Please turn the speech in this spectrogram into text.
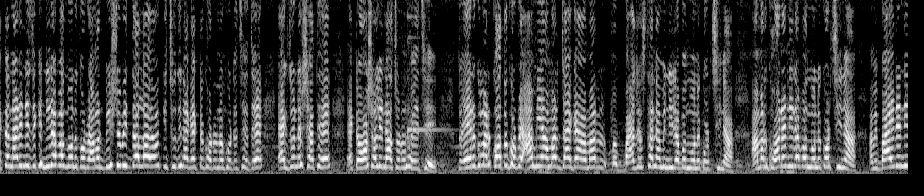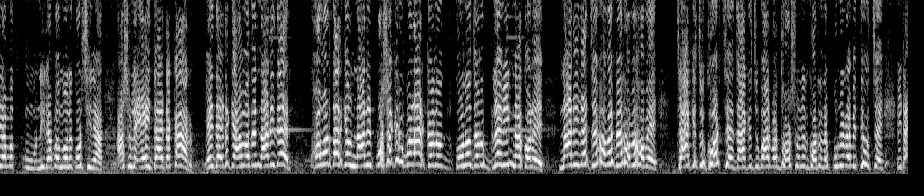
একটা নারী নিজেকে নিরাপদ মনে করবে। আমার বিশ্ববিদ্যালয়েও কিছুদিন আগে একটা ঘটনা ঘটেছে যে একজনের সাথে একটা অশালীন আচরণ হয়েছে। তো এরকম আর কত করবে? আমি আমার জায়গায়, আমার বাসস্থানে আমি নিরাপদ মনে করছি না। আমার ঘরে নিরাপদ মনে করছি না। আমি বাইরে নিরাপদ নিরাপদ মনে করছি না। আসলে এই দায়টা কার? এই দায়টা কি আমাদের নারীদের? খবরদার কেউ নারীর পোশাকের উপর আর কোনো কোনো যেন ব্লেমিং না করে নারীরা যেভাবে বের হবে হবে যা কিছু ঘটছে যা কিছু বারবার ধর্ষণের ঘটনা পুনরাবৃত্তি হচ্ছে এটা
